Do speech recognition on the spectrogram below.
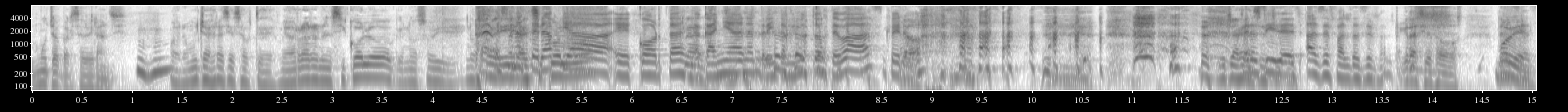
mucha perseverancia. Bueno, muchas gracias a ustedes. Me ahorraron el psicólogo, que no soy, no soy de Es una terapia eh, corta, es la cañana, 30 minutos te vas, pero. Muchas pero gracias. sí, chicos. de- hace falta, hace falta. Gracias a vos. Muy bien.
